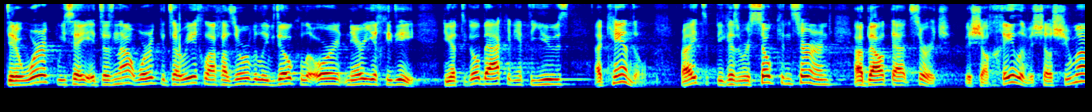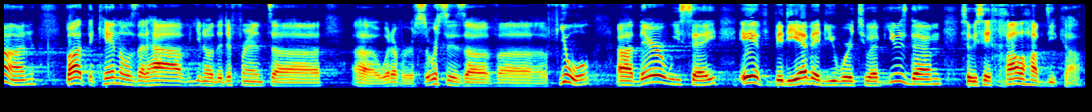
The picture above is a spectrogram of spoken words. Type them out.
did it work? We say it does not work. It's arich lachazor v'livdok or ner yechidi. You have to go back and you have to use a candle right? Because we're so concerned about that search. Vishal chela, shuman, but the candles that have, you know, the different, uh, uh, whatever, sources of uh, fuel, uh, there we say, if b'diavad you were to have used them, so we say chal habdika.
